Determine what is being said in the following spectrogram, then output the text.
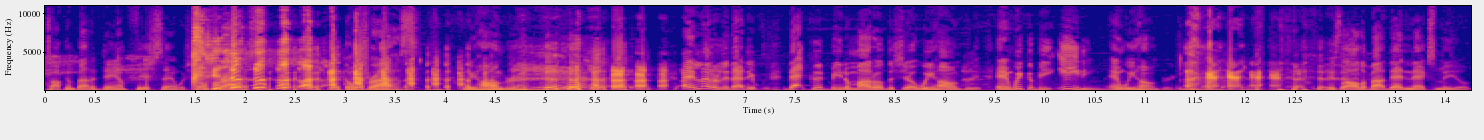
talking about a damn fish sandwich. Don't try us. Don't try us. We hungry. hey, literally, that that could be the motto of the show. We hungry, and we could be eating, and we hungry. it's all about that next meal.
